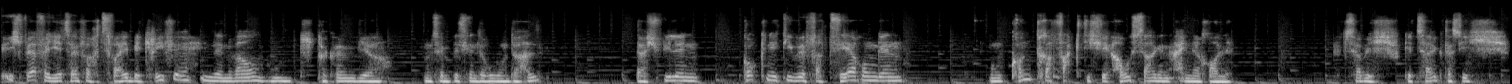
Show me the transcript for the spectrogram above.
ich werfe jetzt einfach zwei Begriffe in den Raum und da können wir uns ein bisschen darüber unterhalten. Da spielen kognitive Verzerrungen und kontrafaktische Aussagen eine Rolle. Jetzt habe ich gezeigt, dass ich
